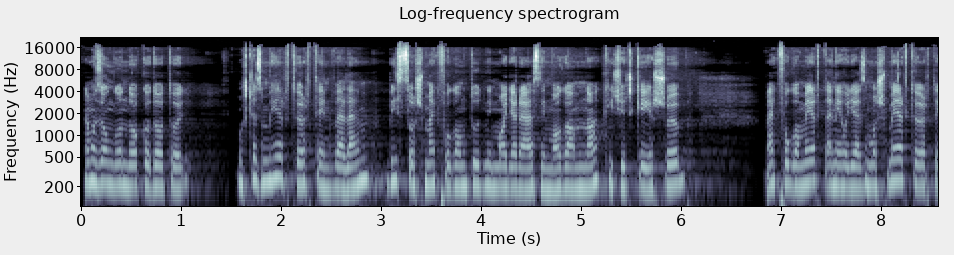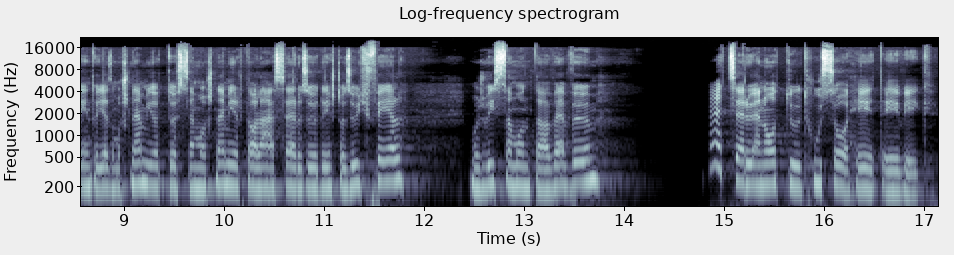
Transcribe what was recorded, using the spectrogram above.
Nem azon gondolkodott, hogy most ez miért történt velem, biztos meg fogom tudni magyarázni magamnak kicsit később, meg fogom érteni, hogy ez most miért történt, hogy ez most nem jött össze, most nem írt alá szerződést az ügyfél, most visszamondta a vevőm. Egyszerűen ott ült 27 évig,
